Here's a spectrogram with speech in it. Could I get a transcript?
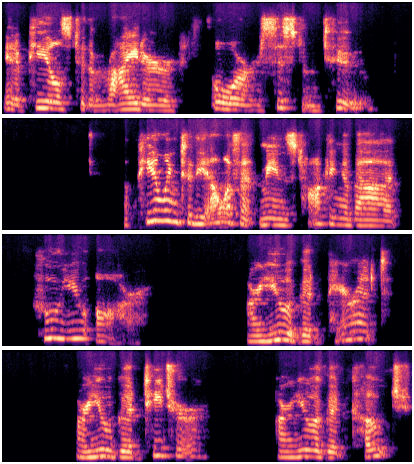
It appeals to the rider or system two. Appealing to the elephant means talking about who you are. Are you a good parent? Are you a good teacher? Are you a good coach?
